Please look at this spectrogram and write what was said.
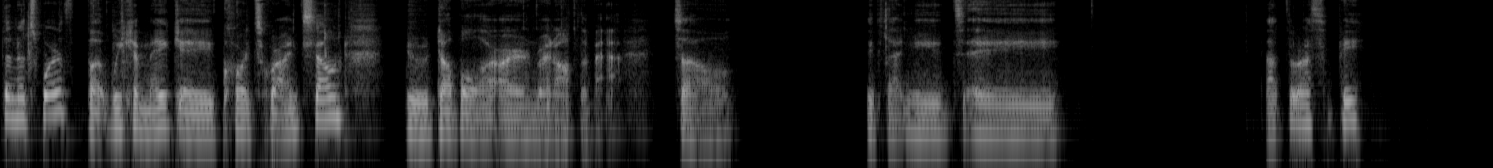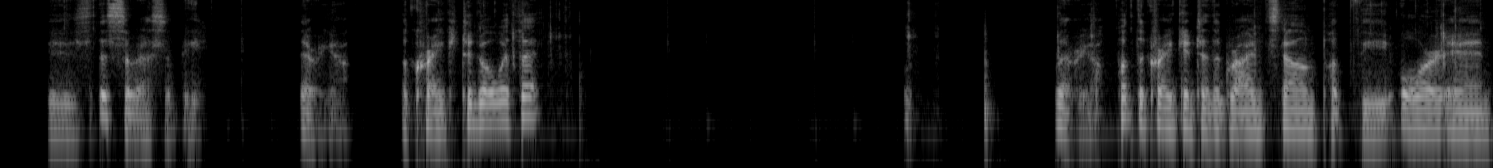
than it's worth, but we can make a quartz grindstone to double our iron right off the bat. So I think that needs a... That the recipe? Is this the recipe? There we go. A crank to go with it. There we go. Put the crank into the grindstone, put the ore in,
